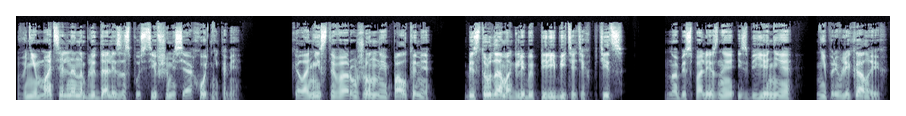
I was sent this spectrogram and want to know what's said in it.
внимательно наблюдали за спустившимися охотниками. Колонисты, вооруженные палками, без труда могли бы перебить этих птиц, но бесполезное избиение не привлекало их,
